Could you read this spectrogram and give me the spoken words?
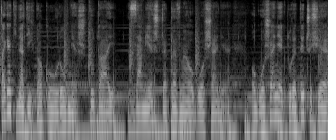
Tak jak i na TikToku, również tutaj zamieszczę pewne ogłoszenie. Ogłoszenie, które tyczy się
